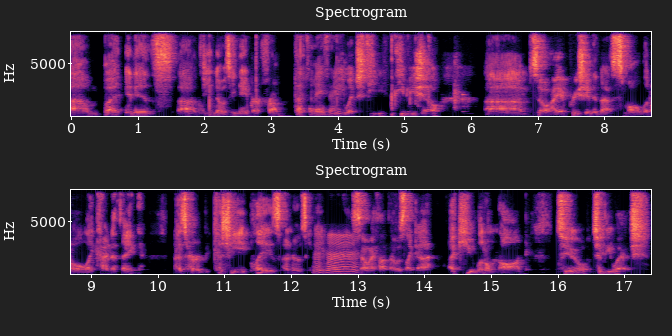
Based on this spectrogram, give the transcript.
Um, but it is uh, the nosy neighbor from the That's old amazing. Bewitched t- TV show. Um, so I appreciated that small little like kind of thing as her because she plays a nosy neighbor. Mhm. So I thought that was like a, a cute little nod to to Bewitch.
